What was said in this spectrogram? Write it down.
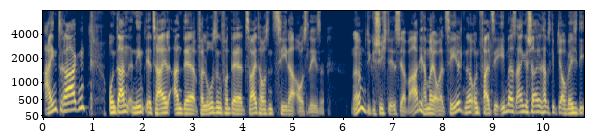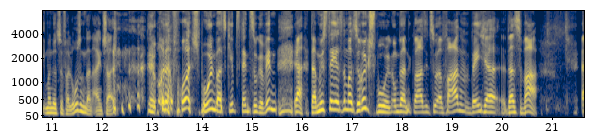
eintragen und dann nehmt ihr teil an der Verlosung von der 2010er Auslese. Ne? Die Geschichte ist ja wahr, die haben wir ja auch erzählt. Ne? Und falls ihr eben erst eingeschaltet habt, es gibt ja auch welche, die immer nur zur Verlosung dann einschalten oder vorspulen, was gibt's denn zu gewinnen? Ja, da müsst ihr jetzt nochmal zurückspulen, um dann quasi zu erfahren, welcher das war. Äh,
